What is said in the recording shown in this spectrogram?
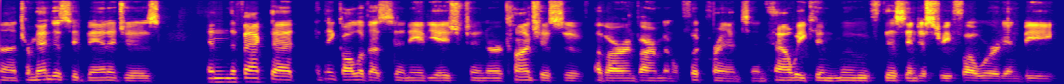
uh, tremendous advantages, and the fact that I think all of us in aviation are conscious of, of our environmental footprint and how we can move this industry forward and be,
